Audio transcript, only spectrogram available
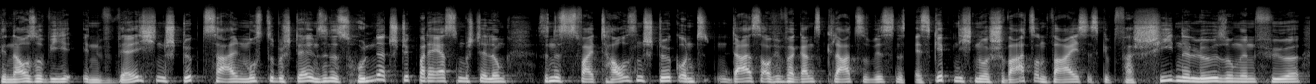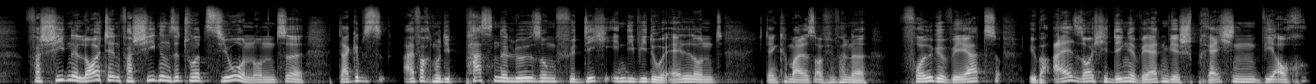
Genauso wie in welchen Stückzahlen musst du bestellen. Sind es 100 Stück bei der ersten Bestellung? Sind es 2000 Stück? Und da ist auf jeden Fall ganz klar zu wissen, es gibt nicht nur schwarz und weiß, es gibt verschiedene Lösungen für verschiedene Leute in verschiedenen Situationen. Und äh, da gibt es einfach nur die passende Lösung für dich individuell. Und ich denke mal, das ist auf jeden Fall eine Folge wert. Über all solche Dinge werden wir sprechen, wie auch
